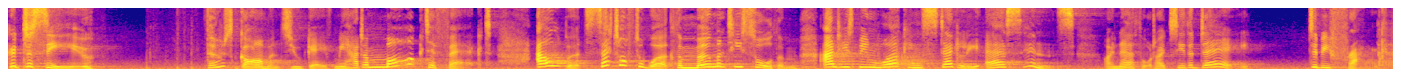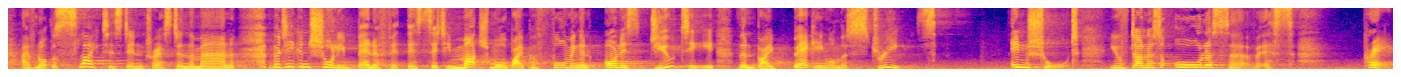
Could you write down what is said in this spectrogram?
good to see you. Those garments you gave me had a marked effect. Albert set off to work the moment he saw them, and he's been working steadily e'er since. I ne'er thought I'd see the day. To be frank, I've not the slightest interest in the man, but he can surely benefit this city much more by performing an honest duty than by begging on the streets. In short, you've done us all a service. Pray,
